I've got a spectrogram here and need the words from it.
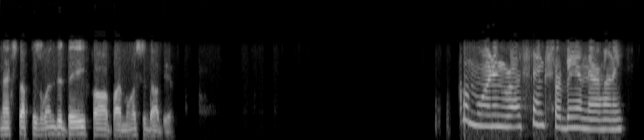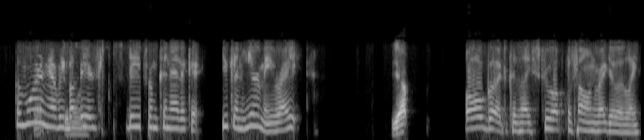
Next up is Linda D, followed by Melissa W. Good morning, Russ. Thanks for being there, honey. Good morning, yeah, everybody. Good morning. It's Steve from Connecticut. You can hear me, right? Yep. Oh, good, because I screw up the phone regularly.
